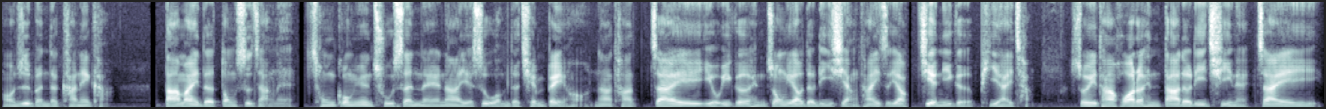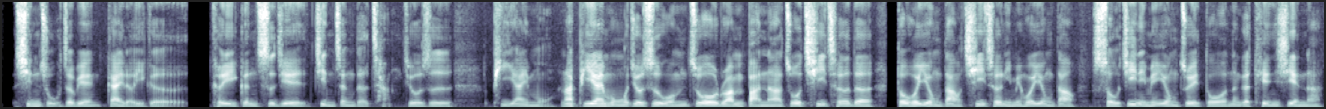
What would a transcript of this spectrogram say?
哦，日本的卡内卡。达麦的董事长呢，从工院出身呢，那也是我们的前辈哈。那他在有一个很重要的理想，他一直要建一个 PI 厂，所以他花了很大的力气呢，在新竹这边盖了一个可以跟世界竞争的厂，就是 PI 膜。那 PI 膜就是我们做软板啊，做汽车的都会用到，汽车里面会用到，手机里面用最多那个天线呐、啊，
